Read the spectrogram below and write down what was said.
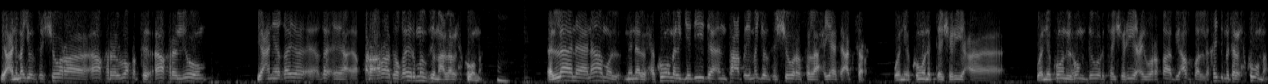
يعني مجلس الشورى آخر الوقت آخر اليوم يعني غير قراراته غير ملزمة على الحكومة. الآن نامل من الحكومة الجديدة أن تعطي مجلس الشورى صلاحيات أكثر وأن يكون التشريع وأن يكون لهم دور تشريعي ورقابي أفضل لخدمة الحكومة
